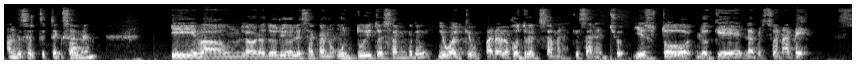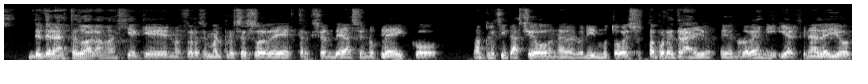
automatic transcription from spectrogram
anda a hacerte este examen, y va a un laboratorio, le sacan un tubito de sangre, igual que para los otros exámenes que se han hecho, y eso es todo lo que la persona ve. Detrás está toda la magia que nosotros hacemos el proceso de extracción de ácido nucleico, la amplificación, el algoritmo, todo eso está por detrás. Ellos, no lo ven y, al final ellos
